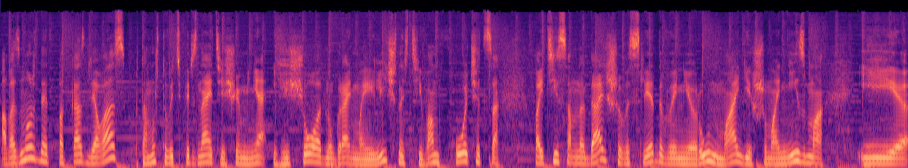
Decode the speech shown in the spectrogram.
А возможно, этот подкаст для вас, потому что вы теперь знаете еще меня, еще одну грань моей личности, и вам хочется пойти со мной дальше в исследовании рун, магии, шаманизма. И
